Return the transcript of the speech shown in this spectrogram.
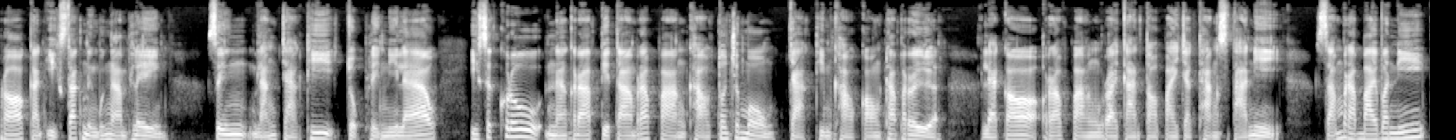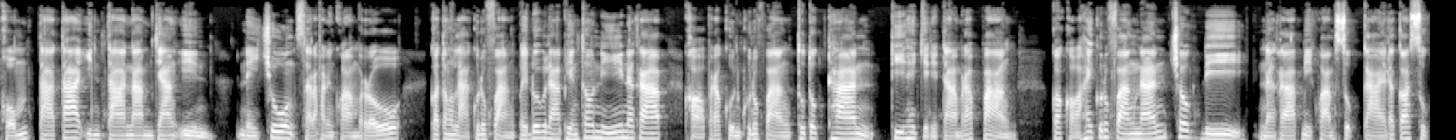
พราะๆกันอีกสักหนึ่งผลงานเพลง ซึ่งหลังจากที่จบเพลงนี้แล้ว อีกสักครู่นะครับติดตามรับฟังข่าวต้นชั่วโมง จากทีมข่าวกองทัพเรือ และก็รับฟังรายการต่อไปจากทางสถานีสำหรับบ่ายวันนี้ผมตาต้าอินตานามยางอิน ในช่วงสารพันความรู้ ก็ต้องลาคุณผู้ฟังไปด้วยเวลาเพียงเท่านี้นะครับ ขอพระคุณคุณผู้ฟังทุกๆทท่านที่ให้เกียรติตามรับฟัง ก็ขอให้คุณผู้ฟังนั้นโชคดีนะครับ มีความสุขกายแล้วก็สุข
